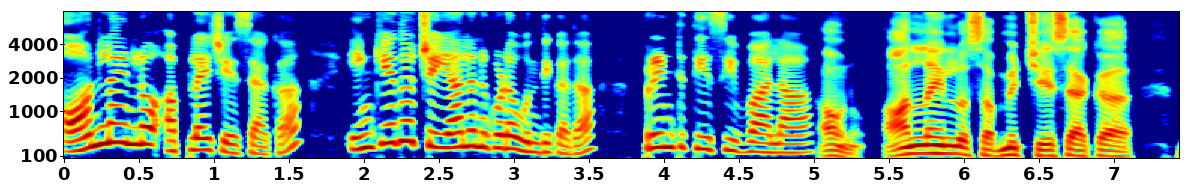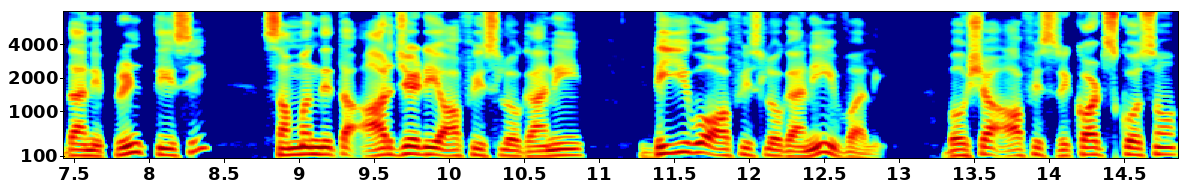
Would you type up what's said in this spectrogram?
ఆన్లైన్లో అప్లై చేశాక ఇంకేదో చెయ్యాలని కూడా ఉంది కదా? ప్రింట్ తీసి ఇవ్వాలా? అవును. ఆన్లైన్లో సబ్మిట్ చేశాక దాని ప్రింట్ తీసి సంబంధిత ఆర్జేడీ ఆఫీస్లో గానీ డీఈఓ ఆఫీస్లో గానీ ఇవ్వాలి. బహుశా ఆఫీస్ రికార్డ్స్ కోసం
